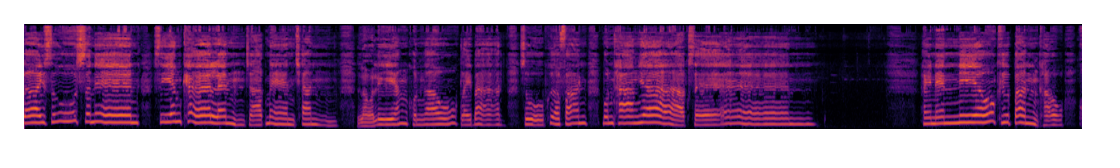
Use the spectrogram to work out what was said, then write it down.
ลายสูดเสนนเสียงแค่เล่นจากแม่นชัน หล่อเลี้ยงคนเงาไกลบ้าน สู้เพื่อฝันบนทางยากแสนให้เน้นเหนียวคือปั้นเขา ค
